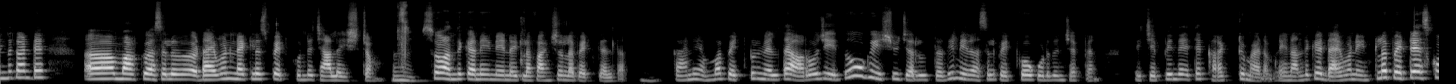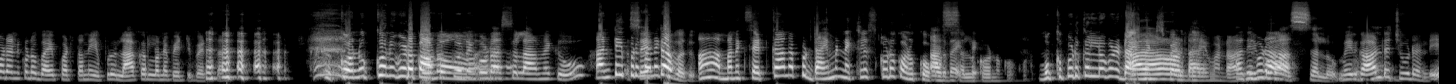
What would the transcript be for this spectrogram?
ఎందుకంటే మాకు అసలు డైమండ్ నెక్లెస్ పెట్టుకుంటే చాలా ఇష్టం. సో అందుకని నేను ఇట్లా ఫంక్షన్లో పెట్టుకెళ్తాను కానీ అమ్మ పెట్టుకుని వెళ్తే ఆ రోజు ఏదో ఒక ఇష్యూ జరుగుతుంది మీరు అసలు పెట్టుకోకూడదు అని చెప్పాను. మీరు చెప్పింది అయితే కరెక్ట్ మేడం. నేను అందుకే డైమండ్ ఇంట్లో పెట్టేసుకోవడానికి కూడా భయపడతాను. ఎప్పుడు లాకర్లోనే పెట్టి పెడతాను. కొనుక్కొని కూడా కొనుక్కొని కూడా అసలు ఆమెకు అంటే ఇప్పుడు సెట్ మనకి అవ్వదు. మనకి సెట్ కానప్పుడు డైమండ్ నెక్లెస్ కూడా కొనుక్కోకూడదు అయితే. కొనుక్కోకూడదు. ముక్కు పుడకల్లో కూడా పెడతారు. డైమండ్ అది కూడా- అస్సలు. మీరు కావాలంటే చూడండి.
